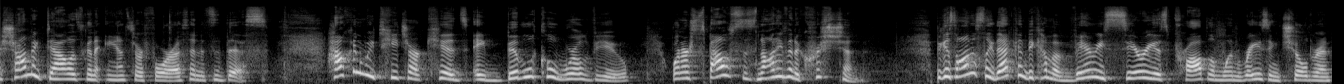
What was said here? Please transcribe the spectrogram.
Sean McDowell is going to answer for us, and it's this How can we teach our kids a biblical worldview? When our spouse is not even a Christian. Because honestly, that can become a very serious problem when raising children.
